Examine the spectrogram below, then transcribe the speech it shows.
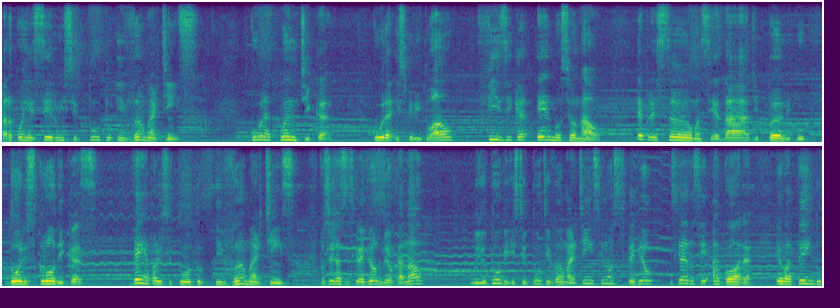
para conhecer o Instituto Ivan Martins. Cura quântica, cura espiritual, física e emocional. Depressão, ansiedade, pânico, dores crônicas. Venha para o Instituto Ivan Martins. Você já se inscreveu no meu canal? No YouTube, Instituto Ivan Martins. Se não se inscreveu, inscreva-se agora. Eu atendo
